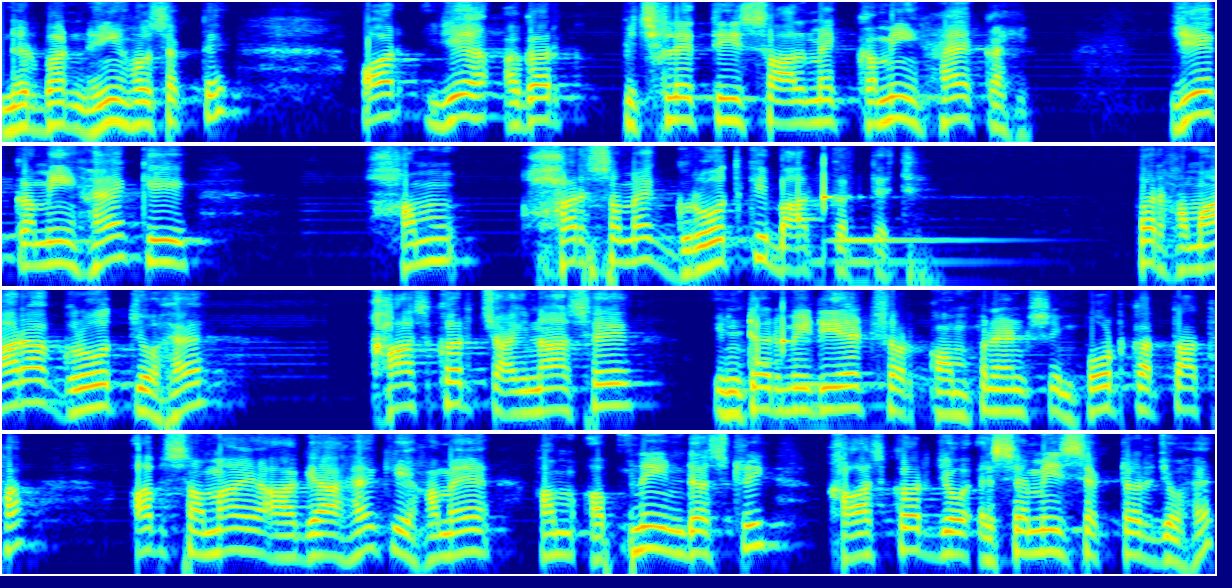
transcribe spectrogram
निर्भर नहीं हो सकते। और ये अगर पिछले तीस साल में कमी है कहीं, ये कमी है कि हम हर समय ग्रोथ की बात करते थे। पर हमारा ग्रोथ जो है, खासकर चाइना से इंटरमीडिएट्स और कंपोनेंट्स इंपोर्ट करता था। अब समय आ गया है कि हमें, हम अपनी इंडस्ट्री खासकर जो एसएमई सेक्टर e जो है,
